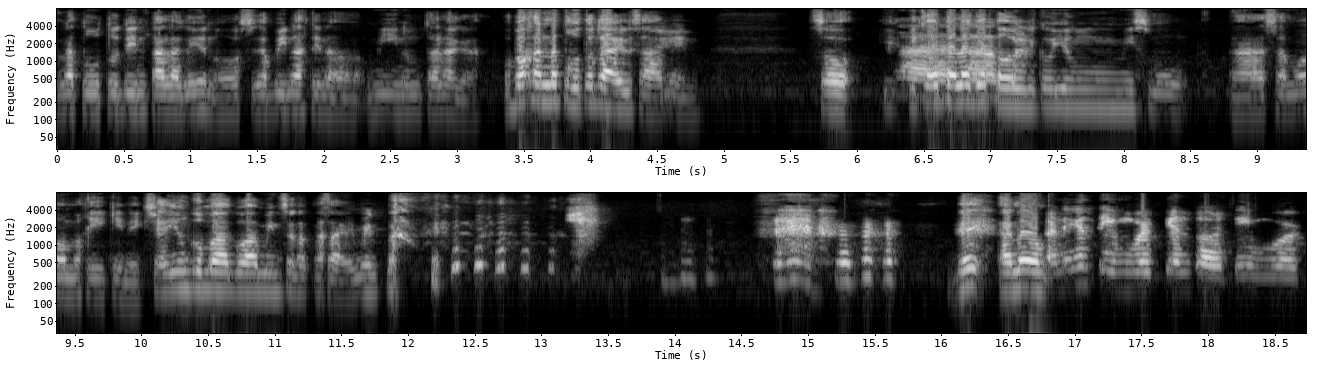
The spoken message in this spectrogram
natuto din talaga yun. O sabihin natin na umiinom talaga. O baka natuto dahil sa amin. So, i- ikaw Ah, talaga, tama. tol, ko yung mismo ah, sa mga makikinig. Siya yung gumagawa minsan ng assignment. Hindi, ano, ano yung teamwork yun to? Teamwork.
